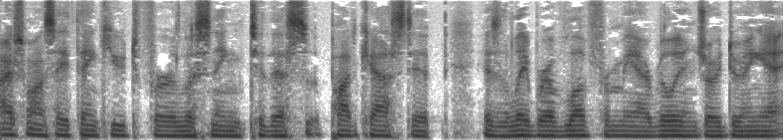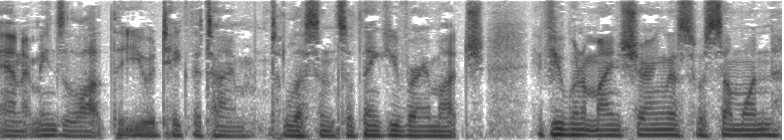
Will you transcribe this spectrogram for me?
I just want to say thank you for listening to this podcast. It is a labor of love for me. I really enjoy doing it, and it means a lot that you would take the time to listen. So thank you very much. If you wouldn't mind sharing this with someone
